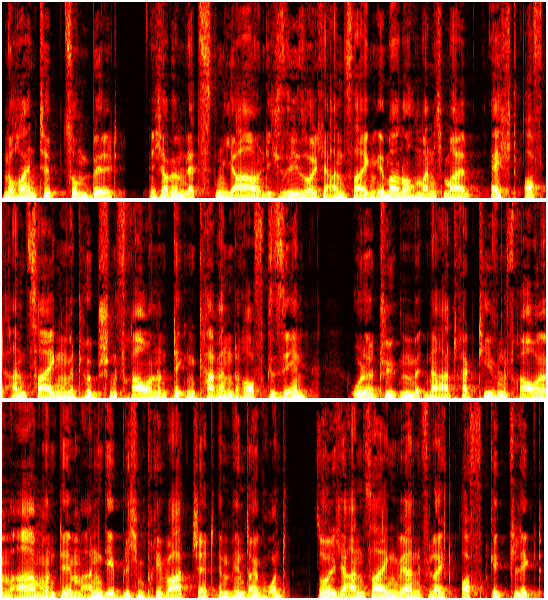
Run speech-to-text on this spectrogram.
Noch ein Tipp zum Bild. Ich habe im letzten Jahr, und ich sehe solche Anzeigen immer noch manchmal, echt oft Anzeigen mit hübschen Frauen und dicken Karren drauf gesehen oder Typen mit einer attraktiven Frau im Arm und dem angeblichen Privatjet im Hintergrund. Solche Anzeigen werden vielleicht oft geklickt,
